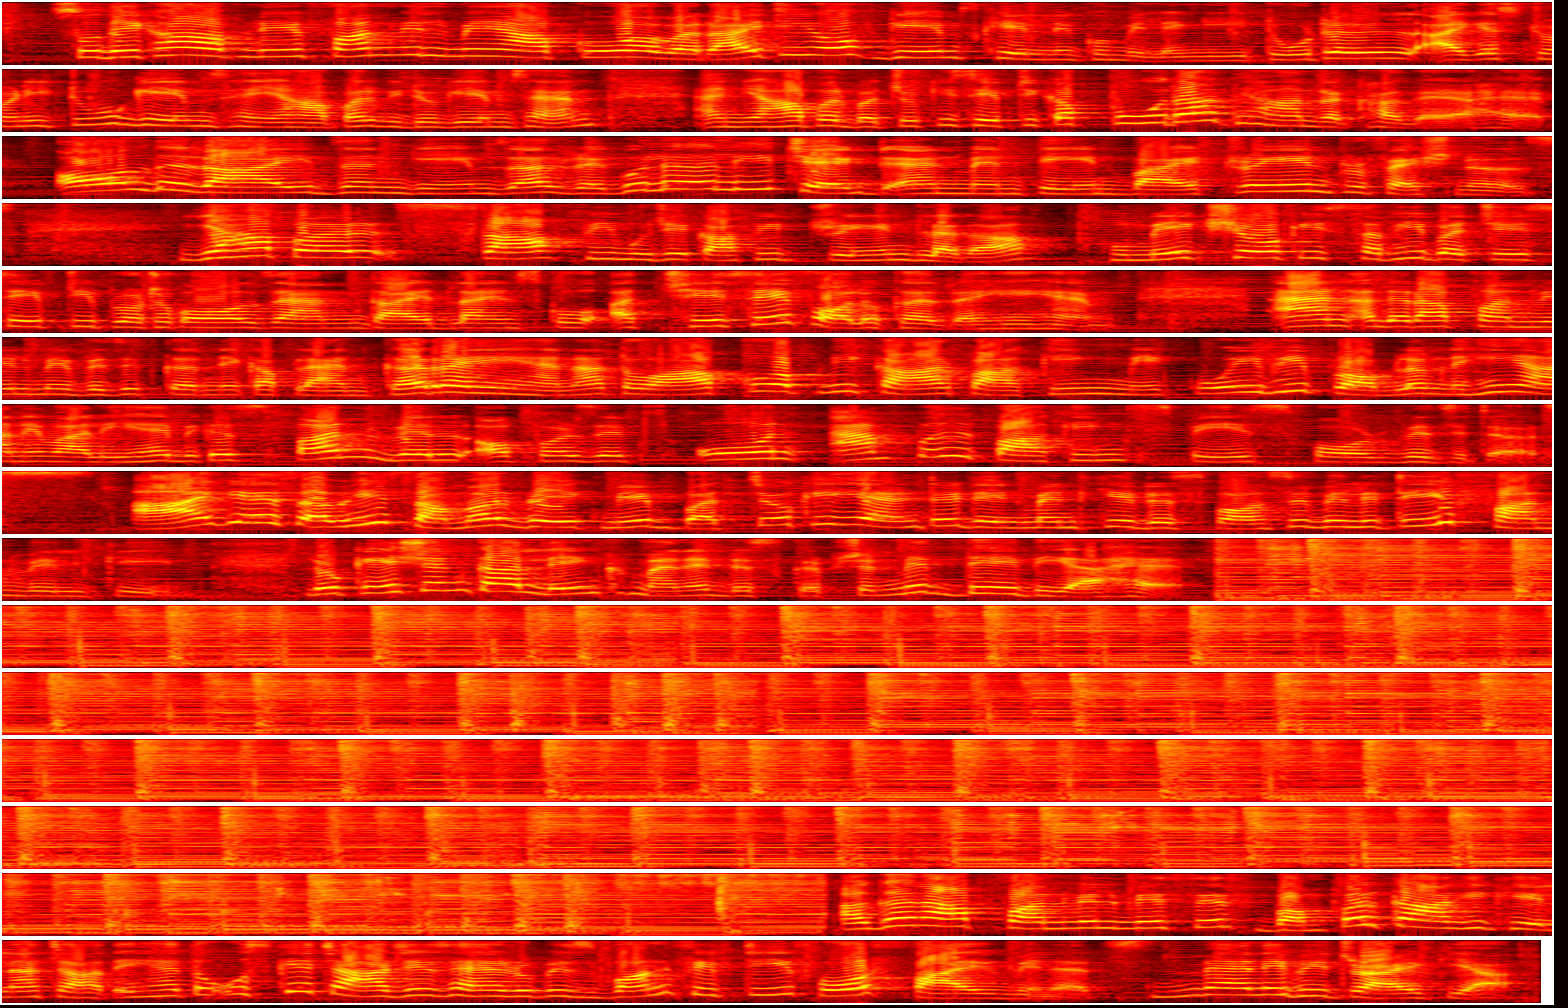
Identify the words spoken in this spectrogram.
सो so, देखा आपने फन विल में आपको वैरायटी ऑफ़ गेम्स खेलने को मिलेंगी। टोटल आई गेस 22 गेम्स हैं यहाँ पर वीडियो गेम्स हैं। एंड यहाँ पर बच्चों की सेफ्टी का पूरा ध्यान रखा गया है। All the rides and games are regularly checked and maintained by train professionals यहाँ पर स्टाफ भी मुझे काफ़ी ट्रेंड लगा हु मेक श्योर कि सभी बच्चे सेफ्टी प्रोटोकॉल्स एंड गाइडलाइंस को अच्छे से फॉलो कर रहे हैं। एंड अगर आप फनविल में विज़िट करने का प्लान कर रहे हैं ना तो आपको अपनी कार पार्किंग में कोई भी प्रॉब्लम नहीं आने वाली है because Funville offers it's own ample parking space for visitors I guess अभी समर ब्रेक में बच्चों की एंटरटेनमेंट की रिस्पॉन्सिबिलिटी फनविल की। लोकेशन का लिंक मैंने डिस्क्रिप्शन में दे दिया है। अगर आप फनविल में सिर्फ़ बम्पर कार ही खेलना चाहते हैं तो उसके चार्जेस हैं rupees one fifty for five minutes मैंने भी ट्राई किया।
